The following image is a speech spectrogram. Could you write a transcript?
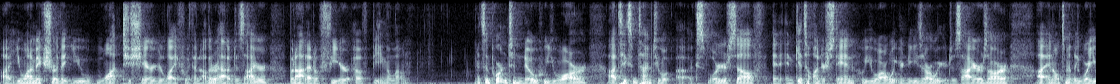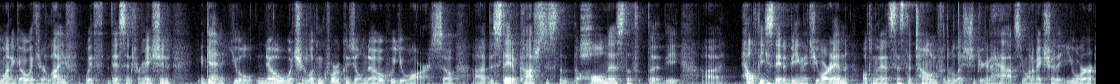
Uh, you want to make sure that you want to share your life with another out of desire, but not out of fear of being alone. It's important to know who you are. Uh, take some time to uh, explore yourself and, and, get to understand who you are, what your needs are, what your desires are, uh, and ultimately where you want to go with your life. With this information, again, you'll know what you're looking for because you'll know who you are. So uh, the state of consciousness, the, the wholeness, the, the, the uh, healthy state of being that you are in. Ultimately, that sets the tone for the relationship you're going to have. So you want to make sure that you're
